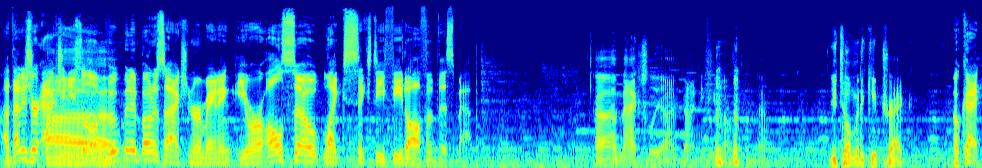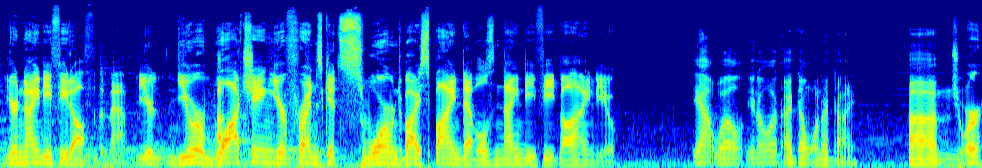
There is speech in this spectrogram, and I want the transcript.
Uh, that is your action. You still have Uh, movement and bonus action remaining. You are also like 60 feet off of this map. Um, actually, I'm 90 feet off from that. You told me to keep track. Okay, you're 90 feet off of the map. You're you are watching your friends get swarmed by spine devils 90 feet behind you. Yeah. Well, you know what? I don't want to die. Um, Sure.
